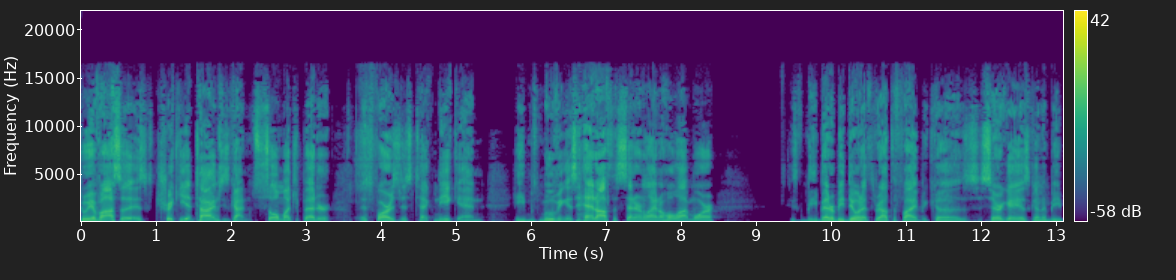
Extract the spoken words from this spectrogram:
Tuivasa is tricky at times. He's gotten so much better as far as just technique, and he's moving his head off the center line a whole lot more. He's, he better be doing it throughout the fight because Sergey is going to be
